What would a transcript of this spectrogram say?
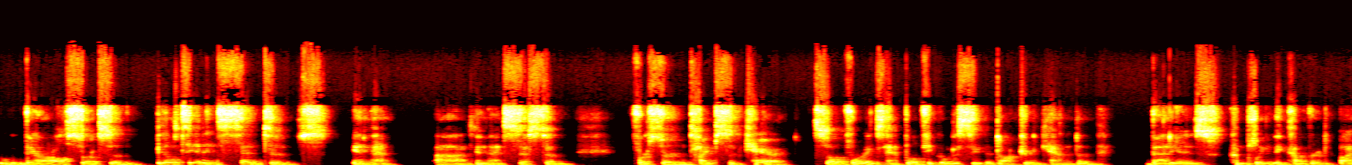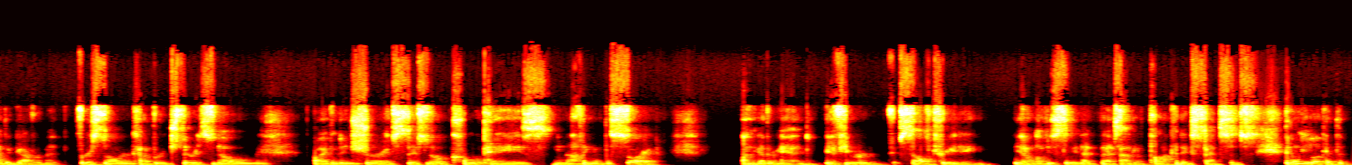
there are all sorts of built-in incentives in that uh, in that system for certain types of care. So, for example, if you go to see the doctor in Canada, that is completely covered by the government, first dollar coverage. There is no private insurance, there's no co-pays, nothing of the sort. On the other hand, if you're self-treating, you know, obviously that, that's out of pocket expenses. Then we look at the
